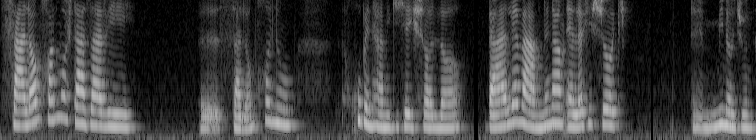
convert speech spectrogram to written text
سلام خان مرتزوی سلام خانوم. خوبن همگی که ایشالله؟ بله ممنونم. الهی شکر. مینا جون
